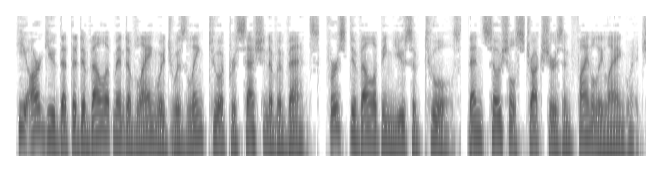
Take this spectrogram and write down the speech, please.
He argued that the development of language was linked to a procession of events, first developing use of tools, then social structures and finally language.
